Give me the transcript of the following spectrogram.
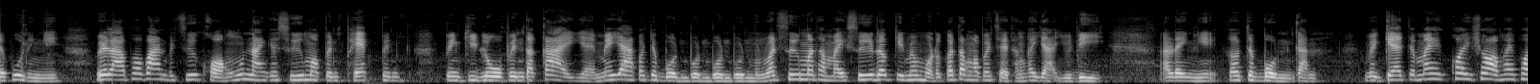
จะพูดอย่างนี้ เวลาพ่อบ้านไปซื้อของนางจะซื้อมาเป็นแพ็คเป็นเป็นกิโลเป็นตะกร้าใหญ่แม่ย่าก็จะบ่นบ่นบ่นบ่นบ่นว่าซื้อมาทำไมซื้อแล้วกินไม่หมดแล้วก็ต้องเอาไปใส่ถังขยะอยู่ดี อะไรอย่างนี้ก็จะบ่นกันแกจะไม่ค่อยชอบให้พ่อ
